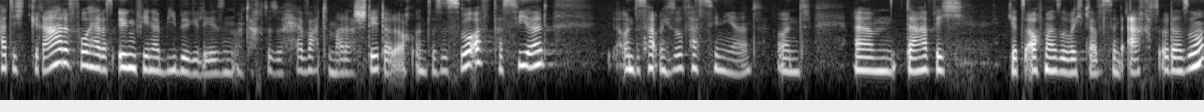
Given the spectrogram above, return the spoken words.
hatte ich gerade vorher das irgendwie in der Bibel gelesen und dachte so, hä, warte mal, das steht da doch. Und das ist so oft passiert und das hat mich so fasziniert. Und ähm, da habe ich jetzt auch mal so, ich glaube, es sind acht oder so,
